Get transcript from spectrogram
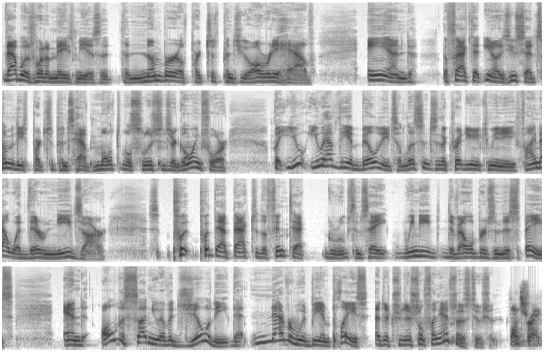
That was what amazed me is that the number of participants you already have and the fact that, you know, as you said, some of these participants have multiple solutions they're going for. But you you have the ability to listen to the credit union community, find out what their needs are, put put that back to the fintech groups and say we need developers in this space And all of a sudden, you have agility that never would be in place at a traditional financial institution. That's right.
